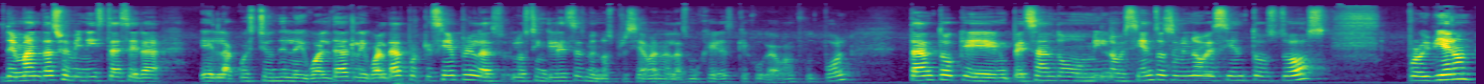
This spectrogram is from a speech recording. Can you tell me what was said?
demandas feministas era eh, la cuestión de la igualdad, la igualdad porque siempre las, los ingleses menospreciaban a las mujeres que jugaban fútbol, tanto que empezando 1900, 1902, prohibieron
